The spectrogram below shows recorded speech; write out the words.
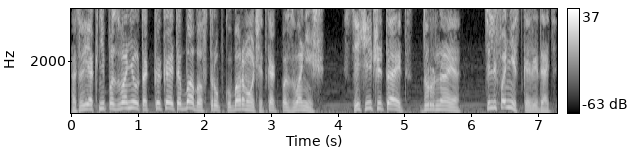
А то я к не позвоню, так какая-то баба в трубку бормочет, как позвонишь. Стихи читает, дурная, телефонистка, видать».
